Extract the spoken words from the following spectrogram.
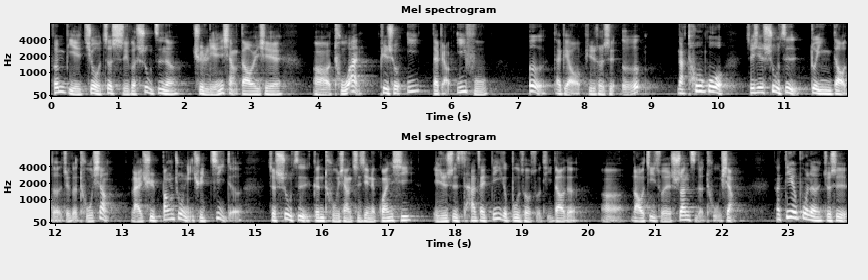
分别就这十个数字呢，去联想到一些呃图案，譬如说一代表衣服。二代表，比如说是鹅，那透过这些数字对应到的这个图像，来去帮助你去记得这数字跟图像之间的关系，也就是他在第一个步骤所提到的，呃，牢记所谓栓子的图像。那第二步呢，就是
